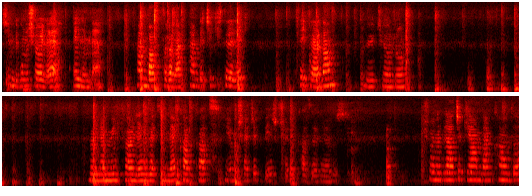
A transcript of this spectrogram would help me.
Şimdi bunu şöyle elimle hem bastırarak hem de çekiştirerek tekrardan büyütüyorum. Böyle milföy lezzetinde kat kat yumuşacık bir çörek hazırlıyoruz. Şöyle birazcık yağımdan kaldı.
